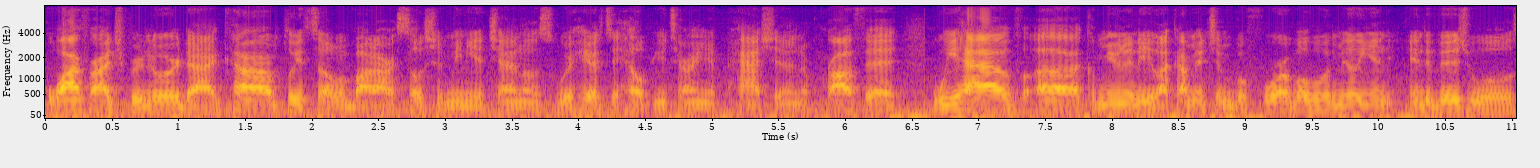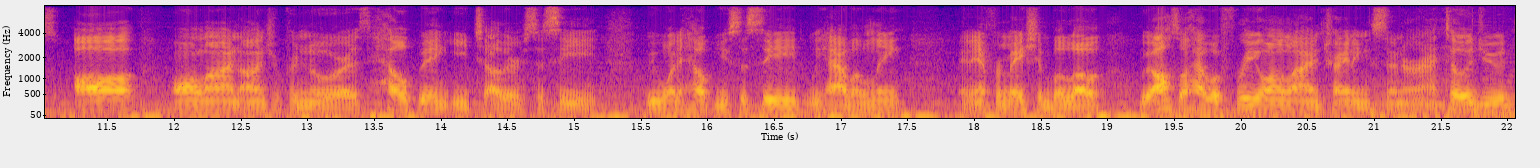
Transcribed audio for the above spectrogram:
wifientrepreneur.com. Please tell them about our social media channels. We're here to help you turn your passion into profit. We have a community, like I mentioned before, of over a million individuals, all online entrepreneurs helping each other succeed. We want to help you succeed. We have a link and information below. We also have a free online training center. I told you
